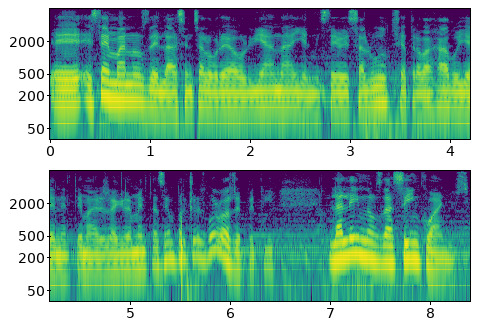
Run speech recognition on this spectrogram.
eh, está en manos de la Central Obrera Boliviana y el Ministerio de Salud, se ha trabajado ya en el tema de reglamentación, porque les vuelvo a repetir, la ley nos da cinco años.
